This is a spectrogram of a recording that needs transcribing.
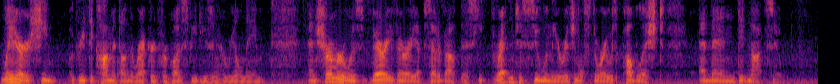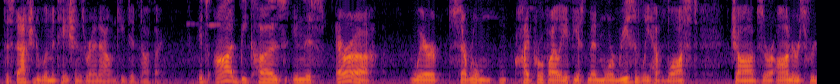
Later, she agreed to comment on the record for BuzzFeed using her real name. And Shermer was very, very upset about this. He threatened to sue when the original story was published and then did not sue. The statute of limitations ran out and he did nothing. It's odd because in this era where several high profile atheist men more recently have lost jobs or honors for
